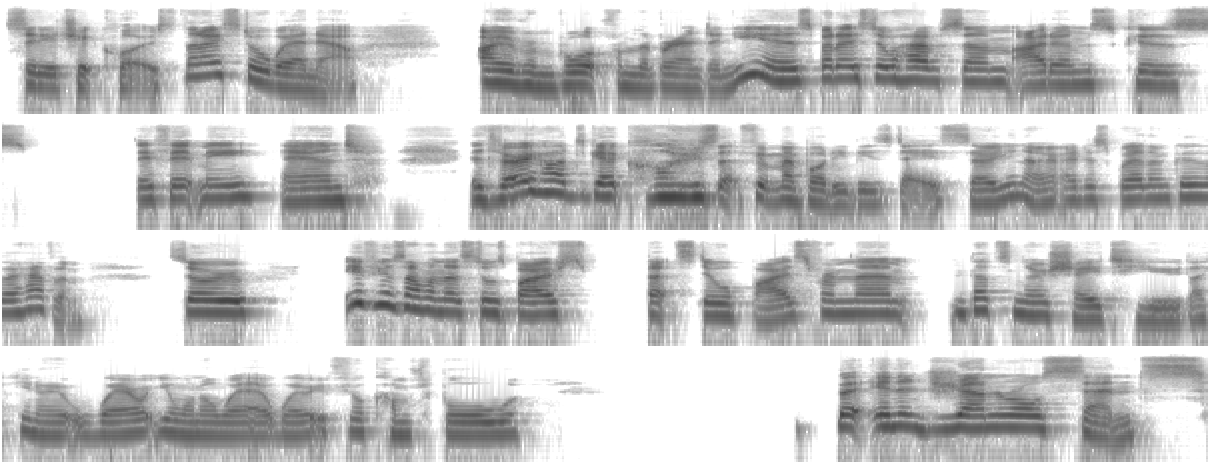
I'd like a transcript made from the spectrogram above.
City Chic clothes that I still wear now. I haven't bought from the brand in years, but I still have some items because they fit me and it's very hard to get clothes that fit my body these days. So, you know, I just wear them because I have them. So, if you're someone that still buys that still buys from them, that's no shade to you. Like, you know, wear what you want to wear, wear it if you're comfortable. But in a general sense,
